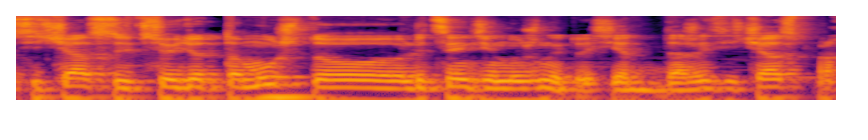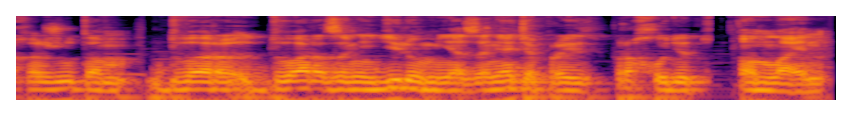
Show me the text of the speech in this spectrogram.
сейчас все идет к тому, что лицензии нужны. То есть я даже сейчас прохожу там два, два раза в неделю у меня занятия проходят онлайн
